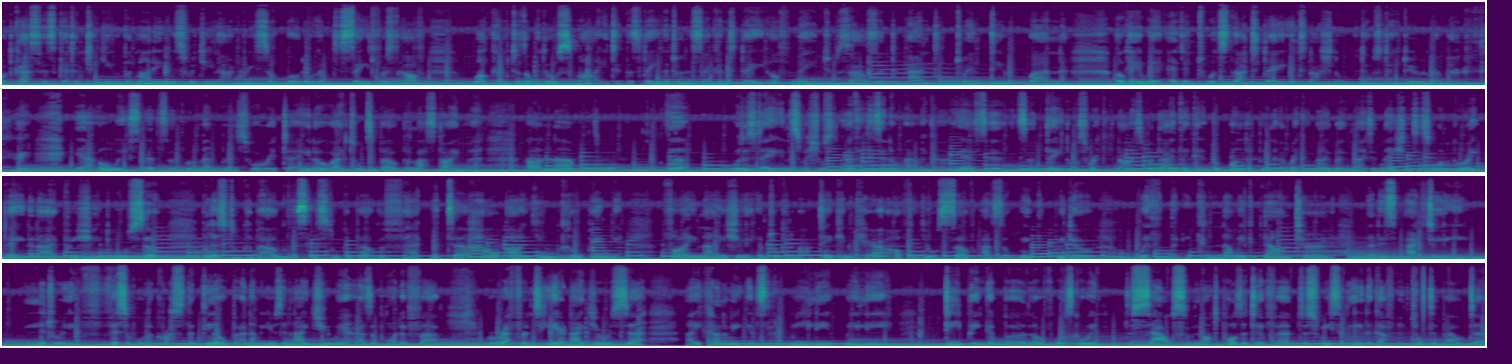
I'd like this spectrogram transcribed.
podcast is getting to you, but my name is Regina Criso Bodo. Let me just say it first off. Welcome to the Widow's Might, this day, the 22nd day of May 2021. Okay, we're edging towards that day, International Widow's Day. Do you remember? yeah, always. That's a remembrance for it. Uh, you know, I talked about the last time on um, the Widow's Day in the special, I think it's in America. Yes, it's a day that was recognized. But I think the one that's been recognized by the United Nations is one great day that I appreciate also. But let's talk about this. Let's talk about the fact that uh, how are you coping financially? I'm talking about taking care of yourself as a widow with the economic downturn that is actually literally visible across the globe. And I'm using Nigeria as a point of uh, reference here. Nigeria's uh, economy it's really, really deeping, and of course, going the south, not positive. Uh, just recently, the government talked about uh,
